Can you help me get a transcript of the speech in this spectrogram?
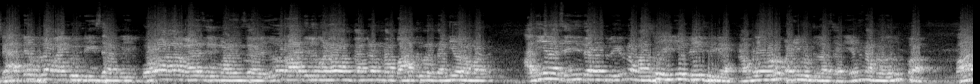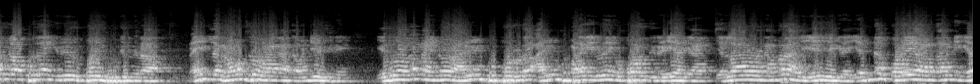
சேர் டேபிள் வாங்கி கொடுத்தீங்க சார். நீங்க போனாலாம் வேலை செய்ய மாட்டேங்க சார். ஏதோ ராத்திரி மேடம் தங்க நான் பாத்ரூம்ல தண்ணி வர மாட்டேன் அதையும் நான் செஞ்சு தரேன் சொல்லி நம்ம அசோ எங்கேயோ பேசிருக்கேன் நம்மளே கூட பண்ணி கொடுத்துலாம் சார். ஏன்னா நம்ம வந்து பா- பாதுகாப்பு தான் இங்க இருக்குது போலீஸ் கொடுத்துருந்தா நைட்ல ரவுண்ட்ஸ் வராங்க அந்த வண்டி வச்சுன்னு. எதுவாக நான் இன்னொரு அறிவிப்பு போடுற அறிவிப்பு பலகை கூட இங்க போறதுக்கு ரெடியா இருக்கேன். எல்லாரோட நம்பர் அதை எழுதி வைக்கிறேன். என்ன குறையா இருந்தாலும் நீங்க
